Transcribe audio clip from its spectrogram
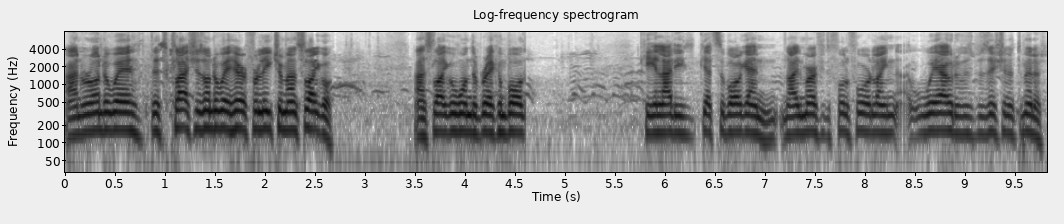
And we're underway. This clash is underway here for Leitrim and Sligo. And Sligo won the breaking ball. Cian Lally gets the ball again. Niall Murphy, the full forward line, way out of his position at the minute.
